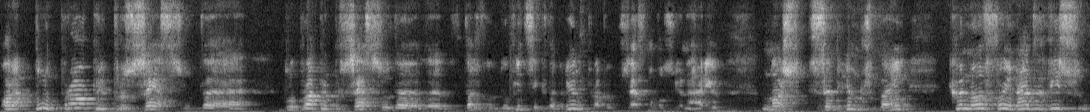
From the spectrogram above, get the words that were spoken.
Ora, pelo próprio processo da, pelo próprio processo do 25 de Abril, o próprio processo revolucionário, nós sabemos bem que não foi nada disso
